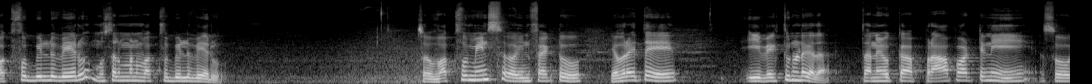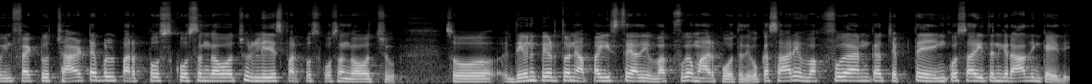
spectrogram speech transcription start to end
వక్ఫ్ బిల్లు వేరు ముసల్మాన్ వక్ఫ్ బిల్లు వేరు. So Waqf means in fact uh, ఎవరైతే ఈ వ్యక్తి ఉండే కదా తన యొక్క ప్రాపర్టీని సో ఇన్ఫ్యాక్ట్ చారిటబుల్ పర్పస్ కోసం కావచ్చు రిలీజియస్ పర్పస్ కోసం కావచ్చు. సో దేవుని పేరుతోని అప్పగిస్తే అది వక్ఫ్గా మారిపోతుంది. ఒకసారి వక్ఫ్ కనుక చెప్తే ఇంకోసారి ఇతనికి రాదు ఇంకా ఇది.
